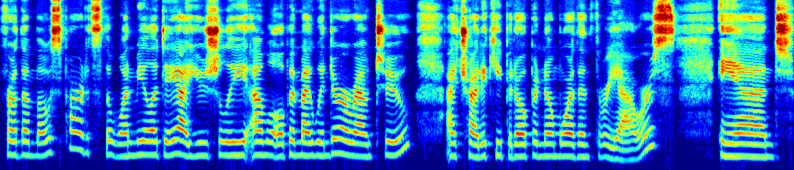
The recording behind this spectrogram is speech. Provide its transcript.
for the most part, it's the one meal a day. I usually um, will open my window around two. I try to keep it open no more than three hours. And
